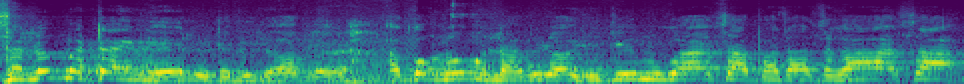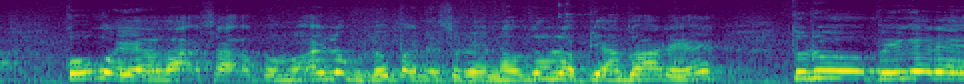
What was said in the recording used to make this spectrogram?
ဇလုံးမတိုက်နဲ့လို့တပည့်တော်ကပြောတာအကုန်လုံးကိုလာပြီးတော့ယဉ်ကျေးမှုကအစဘာသာစကားအစကိုးကွယ်ရာကအစအကုန်လုံးအဲ့လိုမလုပ်ပါနဲ့ဆိုတော့နောက်ဆုံးတော့ပြန်သွားတယ်သူတို့ပေးခဲ့တဲ့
